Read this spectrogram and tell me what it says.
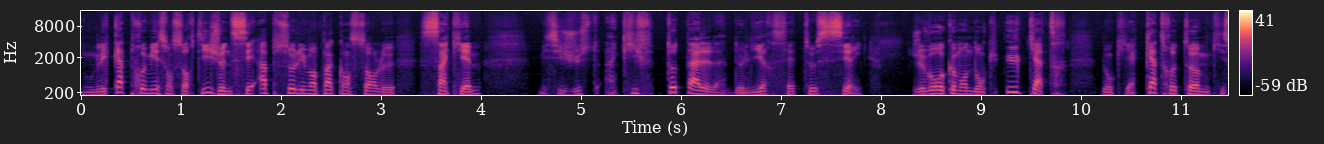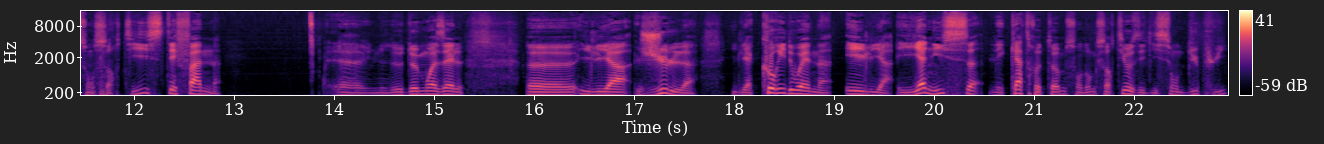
Les quatre premiers sont sortis. Je ne sais absolument pas quand sort le cinquième, mais c'est juste un kiff total de lire cette série. Je vous recommande donc U4. Donc il y a quatre tomes qui sont sortis. Stéphane, euh, une demoiselle euh, il y a Jules, il y a Coridwen et il y a Yanis. Les quatre tomes sont donc sortis aux éditions Dupuis.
